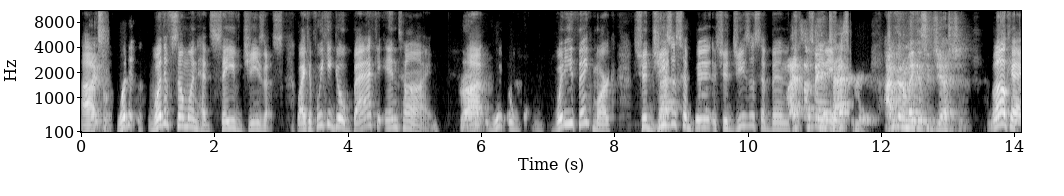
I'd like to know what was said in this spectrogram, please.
Uh, Excellent. what, what if someone had saved Jesus? Like, if we could go back in time Right. Uh, what, what do you think, Mark? Should That- Jesus have been? Should Jesus have been? That's a fantastic. I'm going to make a suggestion. Well, okay,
